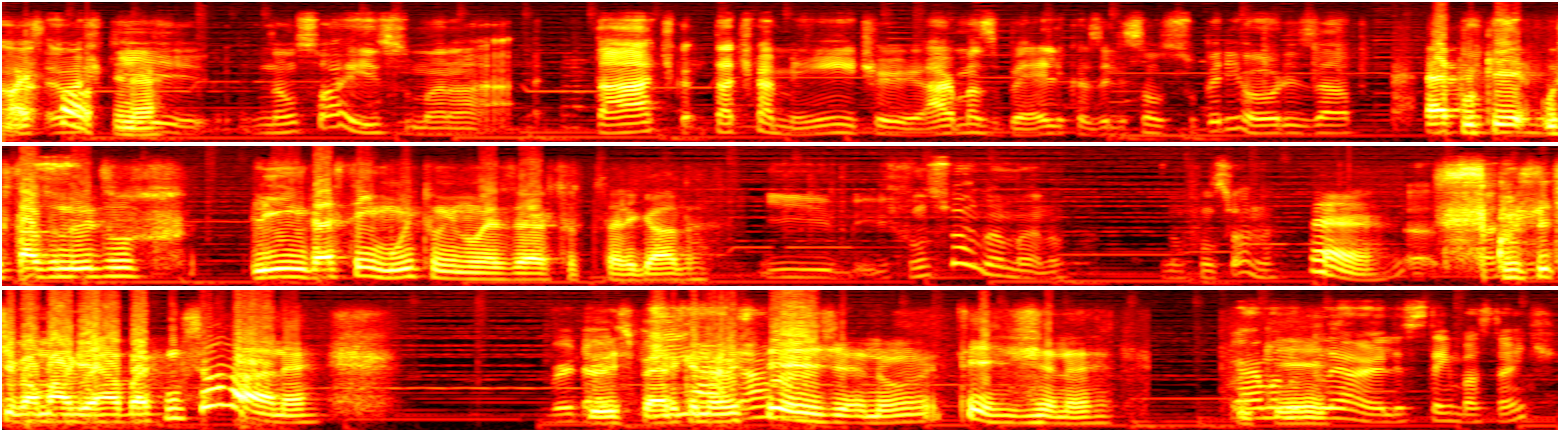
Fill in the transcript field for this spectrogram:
mais Ah, eu acho top, né? que não só isso, mano. Tática, taticamente, armas bélicas, eles são superiores a. É porque os Estados Unidos eles investem muito no exército, tá ligado? E, e funciona, mano. Não funciona? É, É, se tiver uma guerra vai funcionar, né? verdade. Eu espero E que não esteja, não esteja, né? E a arma Porque- nuclear, eles têm bastante?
